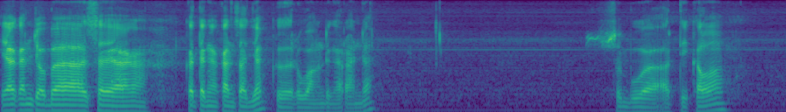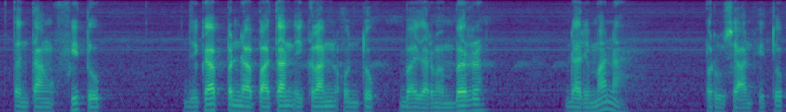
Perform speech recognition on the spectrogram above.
Ya akan coba saya ketengahkan saja ke ruang dengar Anda. Sebuah artikel tentang VTube jika pendapatan iklan untuk bayar member dari mana perusahaan YouTube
